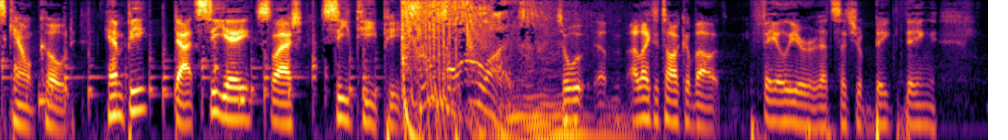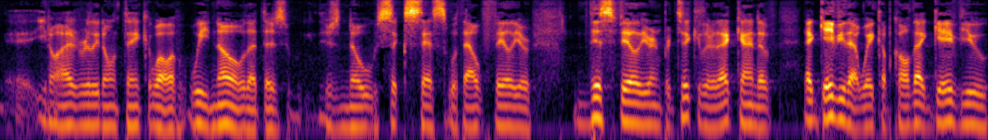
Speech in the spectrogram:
discount code. hempy.ca slash CTP. So um, I like to talk about failure. That's such a big thing. Uh, You know, I really don't think. Well, we know that there's there's no success without failure. This failure in particular, that kind of that gave you that wake up call. That gave you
